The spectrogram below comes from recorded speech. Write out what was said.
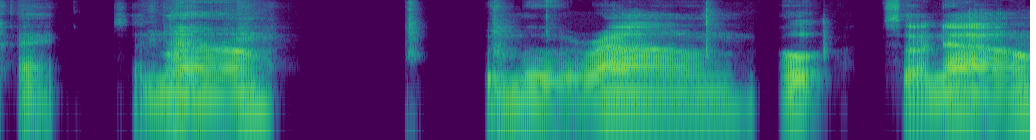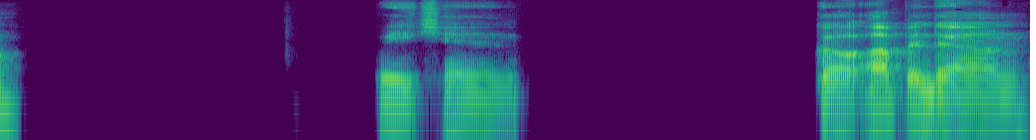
Okay, so now we move around. Oh, so now we can go up and down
